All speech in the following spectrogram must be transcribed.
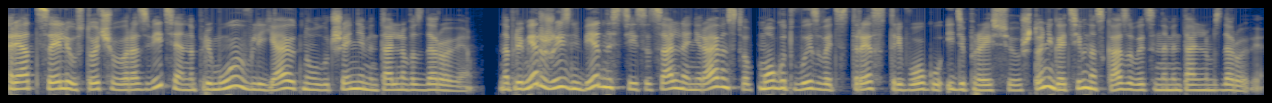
Ряд целей устойчивого развития напрямую влияют на улучшение ментального здоровья. Например, жизнь бедности и социальное неравенство могут вызвать стресс, тревогу и депрессию, что негативно сказывается на ментальном здоровье.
